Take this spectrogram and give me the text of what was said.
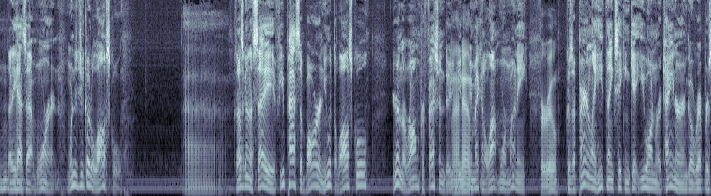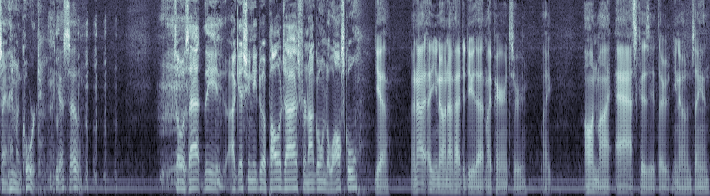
that he has that warrant. When did you go to law school? Uh, 'Cause I was going to say, if you pass a bar and you went to law school, you're in the wrong profession, dude. I know. You're making a lot more money For real. because apparently he thinks he can get you on retainer and go represent him in court. I guess so. So is that the? I guess you need to apologize for not going to law school. Yeah, and I, you know, and I've had to do that. My parents are like on my ass because they're, you know, what I'm saying,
